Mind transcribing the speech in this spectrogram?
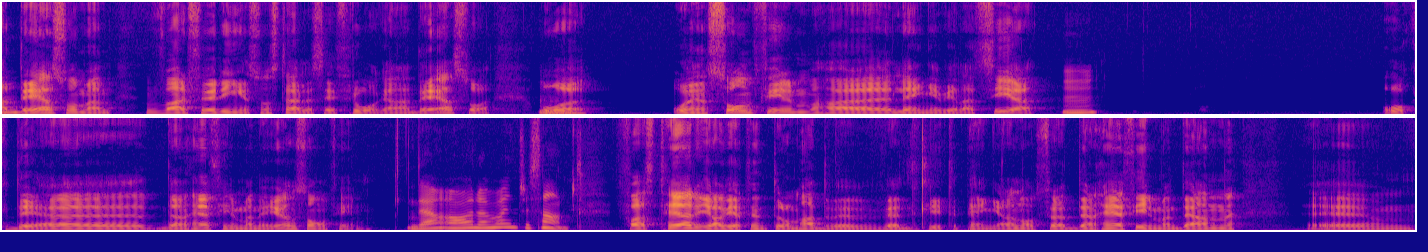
att det är så, men varför är det ingen som ställer sig frågan att det är så? Och, Mm. och en sån film har jag länge velat se. Mm. Och det, den här filmen är ju en sån film. Den, ja, den var intressant. Fast här, jag vet inte, de hade väl väldigt lite pengar eller något. För att den här filmen, den, ehm,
